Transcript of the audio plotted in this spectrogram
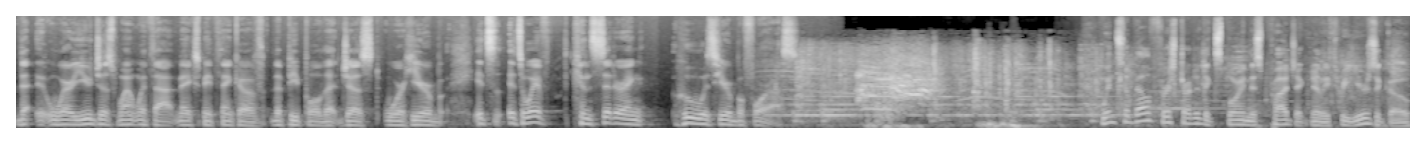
that, where you just went with that makes me think of the people that just were here. It's, it's a way of considering who was here before us. When Sobelle first started exploring this project nearly three years ago,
